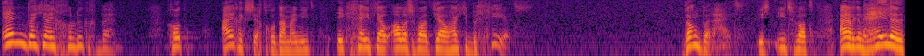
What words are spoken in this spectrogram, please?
en dat jij gelukkig bent. God, eigenlijk zegt God daarmee niet, ik geef jou alles wat jouw hartje begeert. Dankbaarheid is iets wat eigenlijk een hele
